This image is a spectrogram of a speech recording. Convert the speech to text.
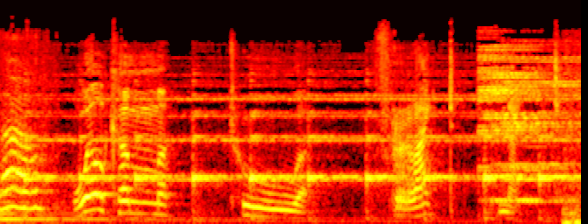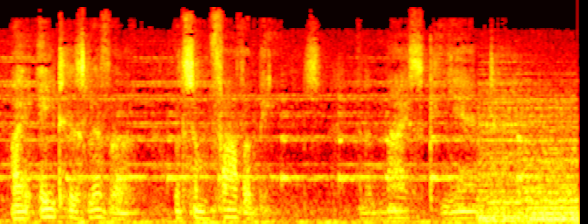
Hello? Welcome to Fright Night. I ate his liver with some fava beans and a nice Chianti.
